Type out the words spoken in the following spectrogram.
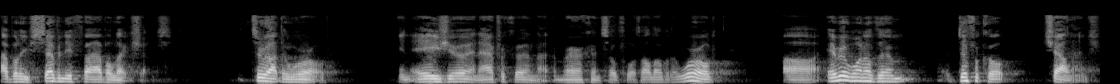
I believe, 75 elections throughout the world. In Asia and Africa and Latin America and so forth, all over the world. Uh, every one of them a difficult challenge,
